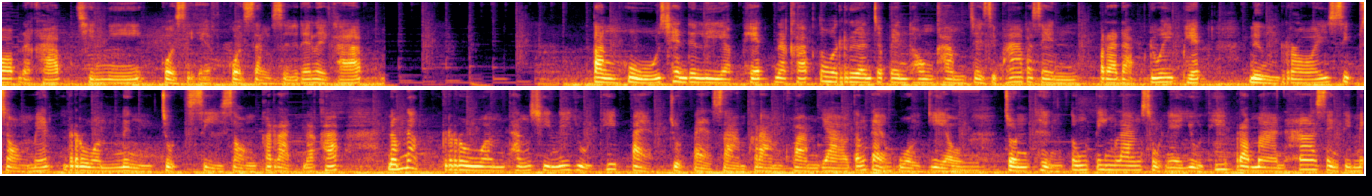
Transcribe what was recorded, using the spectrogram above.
อบนะครับ ชิ้นนี้กด CF กดสั่งซื้อได้เลยครับ ต่างหูเชนเดเลียเพชรนะครับ ตัวเรือนจะเป็นทองคำ75%ประดับด้วยเพชร 112 เม็ดรวม 1.42 กรัตนะครับ น้ำหนักรวมทั้งชิ้นอยู่ที่ 8.83 กรัม ความยาวตั้งแต่ห่วงเกี่ยว จนถึงตุ้งติ้งล่างสุดเนี่ยอยู่ที่ประมาณ 5 เซนติเม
